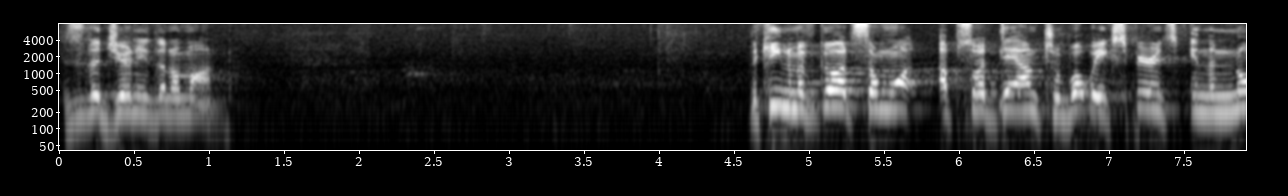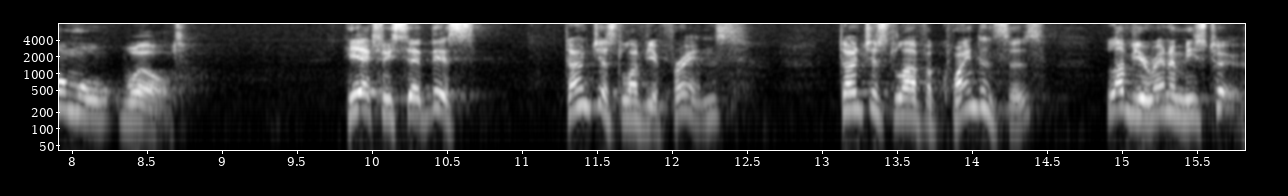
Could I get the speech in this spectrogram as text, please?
This is the journey that I'm on. The kingdom of God somewhat upside down to what we experience in the normal world. He actually said this don't just love your friends, don't just love acquaintances, love your enemies too.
